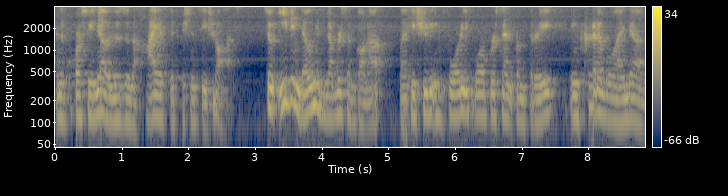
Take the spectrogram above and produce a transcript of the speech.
And of course, we know those are the highest efficiency shots. So even though his numbers have gone up, like he's shooting 44% from three, incredible, I know.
